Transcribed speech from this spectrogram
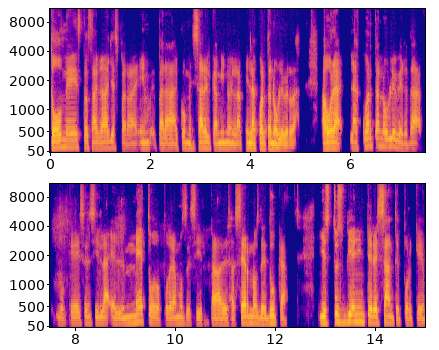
tome estas agallas para, para comenzar el camino en la, en la, cuarta noble verdad. Ahora, la cuarta noble verdad, lo que es en sí la, el método, podríamos decir, para deshacernos de dukkha, y esto es bien interesante porque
